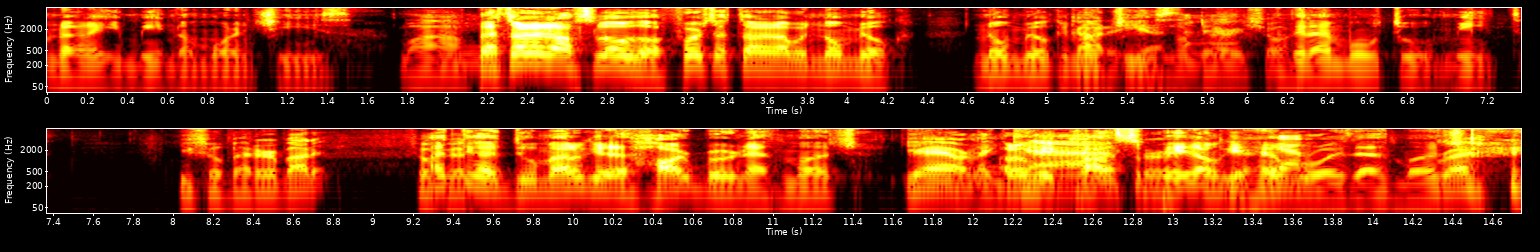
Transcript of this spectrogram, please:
I'm not gonna eat meat no more and cheese. Wow. Mm. But I started off slow though. First, I started out with no milk, no milk and Got no it. cheese, Yeah, no dairy. Sure. and then I moved to meat. you feel better about it? Feel I good? think I do. Man, I don't get a heartburn as much. yeah, or like I don't get gas constipated. Or, I don't get Yeah. hemorrhoids as much. Right. I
